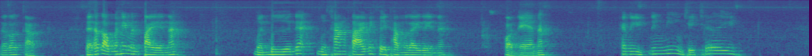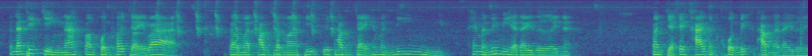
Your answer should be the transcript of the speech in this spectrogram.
แล้วก็กลับ แต่ถ้าเราไม่ให้มันไปนะเหมือนมือเนี่ยมือข้างซ้ายไม่เคยทำอะไรเลยนะอ่อนแอนะให้มันอยู่นิ่งๆเฉยๆเพราะนั้นที่จริงนะบางคนเข้าใจว่าเรามาทำสมาธิคือทำใจให้มันนิ่ง ให้มันไม่มีอะไรเลยเนี่ย มันจะคล้ายๆ เหมือนคนไม่ทำอะไรเลย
